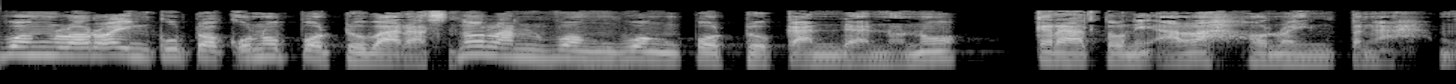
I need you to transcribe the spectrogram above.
wong loro ing kutha kono padha warasna lan wong-wong padha kandhanono kratone Allah ana ing tengahmu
